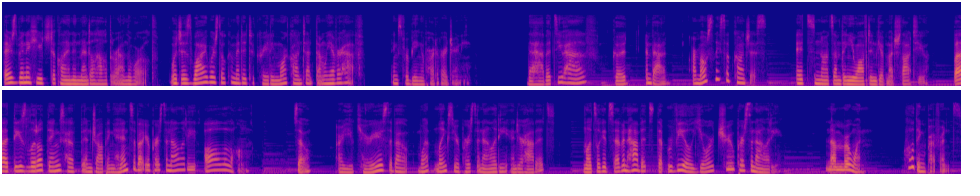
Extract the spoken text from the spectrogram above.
There's been a huge decline in mental health around the world, which is why we're so committed to creating more content than we ever have. Thanks for being a part of our journey. The habits you have, good and bad, are mostly subconscious. It's not something you often give much thought to, but these little things have been dropping hints about your personality all along. So are you curious about what links your personality and your habits? Let's look at seven habits that reveal your true personality. Number one, clothing preference.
